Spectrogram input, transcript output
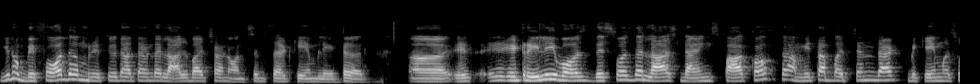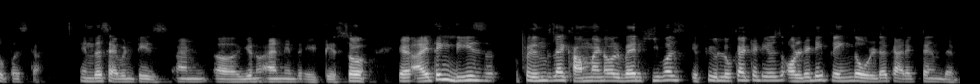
you know before the Mrityu Datta and the Lal Badshah nonsense that came later, uh, it, it really was this was the last dying spark of the Amitabh Bachchan that became a superstar in the 70s and uh, you know and in the 80s. So yeah, I think these films like Hum and all, where he was, if you look at it, he was already playing the older character in them.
